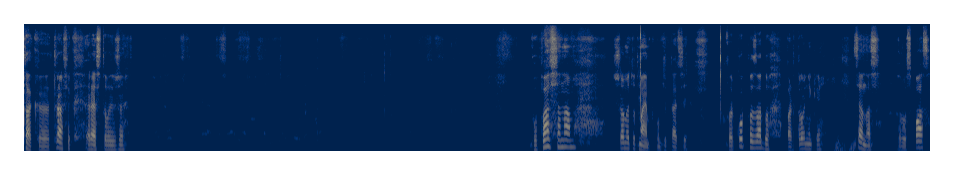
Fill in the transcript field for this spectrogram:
Так, е, трафік рестовий вже. Попався нам. Що ми тут маємо по комплектації? Фаркоп позаду, партроніки. Це в нас грузпас.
